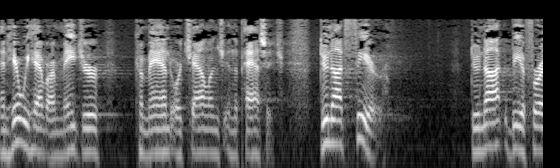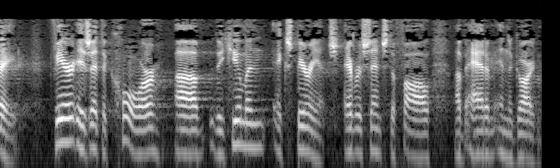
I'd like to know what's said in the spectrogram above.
And here we have our major command or challenge in the passage. Do not fear. Do not be afraid. Fear is at the core of the human experience ever since the fall of Adam in the garden.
